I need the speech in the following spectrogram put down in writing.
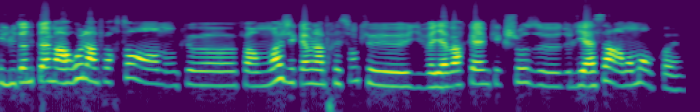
il lui donne quand même un rôle important. hein, donc, euh, enfin, moi, j'ai quand même l'impression que il va y avoir quand même quelque chose de, de lié à ça à un moment, quand même.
